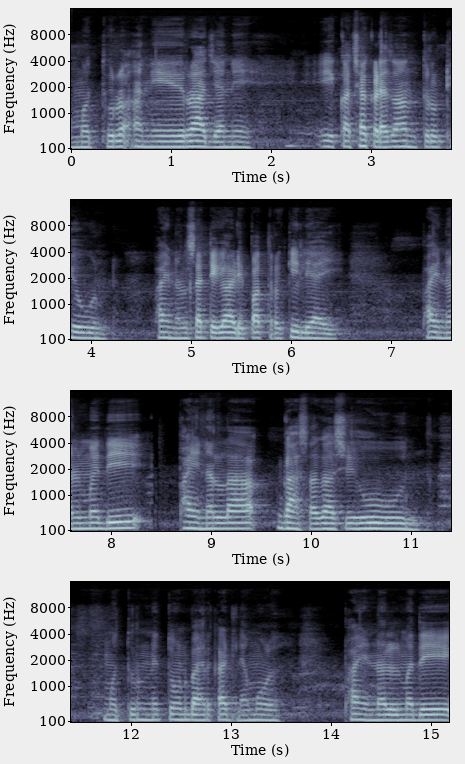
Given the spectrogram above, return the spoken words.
मथुर आणि राजाने एका छकड्याचा अंतर ठेवून फायनलसाठी गाडी पात्र केली आहे. फायनलमध्ये फायनलला घासाघासी होऊन मथुरने तोंड बाहेर काढल्यामुळं फायनलमध्ये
